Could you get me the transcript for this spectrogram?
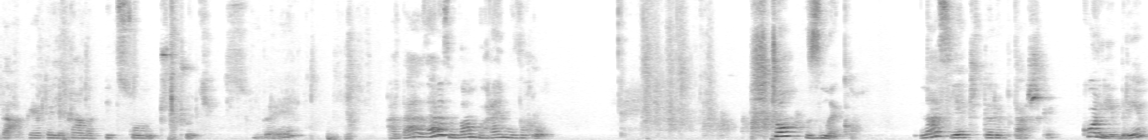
Так, я пелікана підсуну чуть-чуть сюди. А да, зараз ми вам пограємо в гру. Що зникло? У нас є чотири пташки: колібрі,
